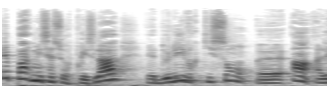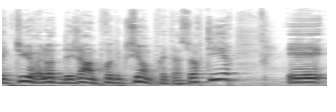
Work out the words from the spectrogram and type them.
Et parmi ces surprises-là, deux livres qui sont euh, un en lecture et l'autre déjà en production, prêt à sortir. Et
